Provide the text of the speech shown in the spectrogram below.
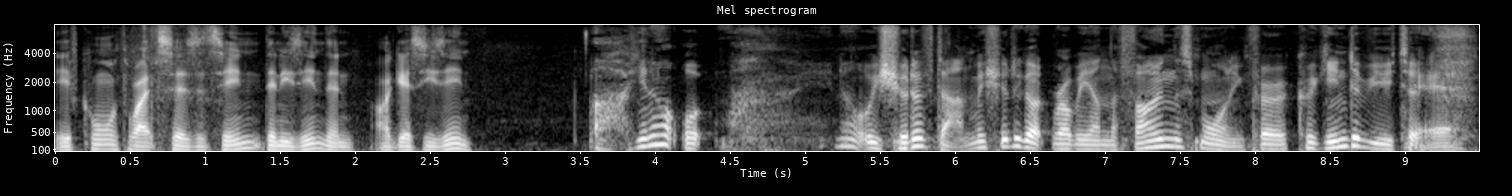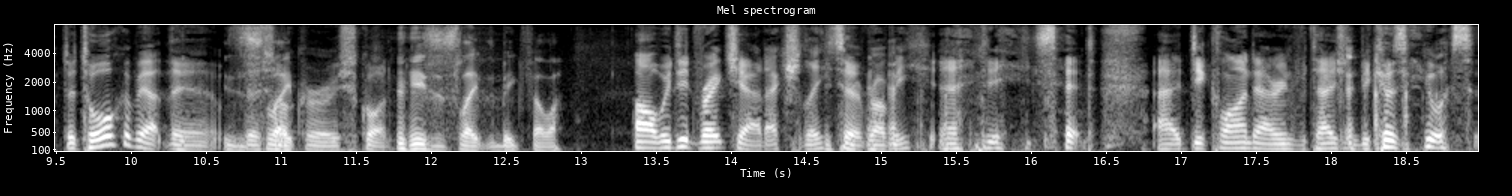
If Cornthwaite says it's in, then he's in. Then I guess he's in. Oh, you know what? You know what we should have done? We should have got Robbie on the phone this morning for a quick interview to Yeah. to talk about the He's the asleep. Socceroos squad. he's asleep, the big fella. Oh, we did reach out actually to Robbie, and he said uh, declined our invitation because he was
